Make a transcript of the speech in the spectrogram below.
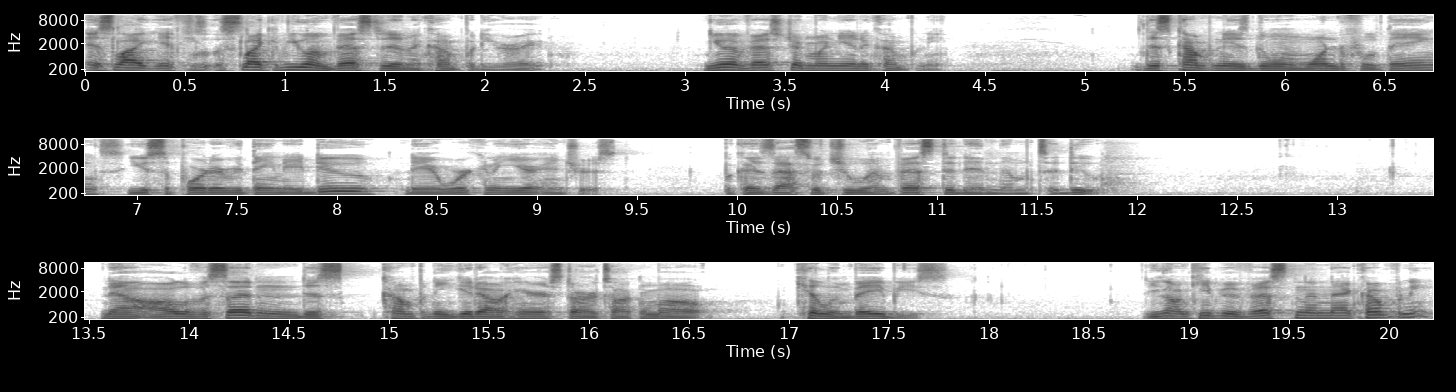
It's like if it's like if you invested in a company, right? You invest your money in a company. This company is doing wonderful things. You support everything they do. They are working in your interest because that's what you invested in them to do. Now, all of a sudden, this company get out here and start talking about killing babies. You gonna keep investing in that company?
